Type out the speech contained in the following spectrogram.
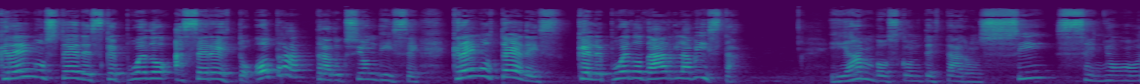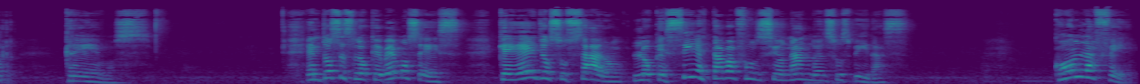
¿Creen ustedes que puedo hacer esto? Otra traducción dice, ¿creen ustedes que le puedo dar la vista? Y ambos contestaron, sí, Señor, creemos. Entonces lo que vemos es que ellos usaron lo que sí estaba funcionando en sus vidas con la fe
